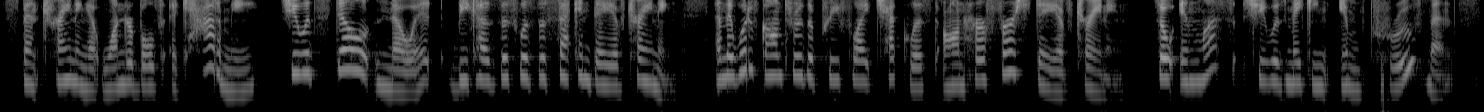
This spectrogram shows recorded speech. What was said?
spent training at Wonderbolt Academy, she would still know it because this was the second day of training, and they would have gone through the pre flight checklist on her first day of training. So unless she was making improvements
